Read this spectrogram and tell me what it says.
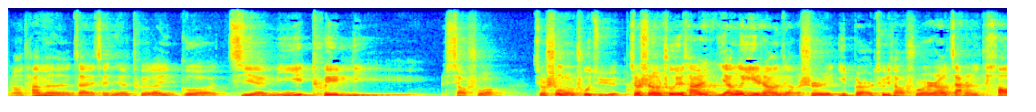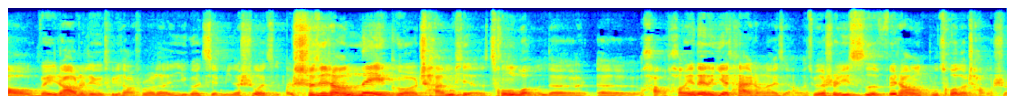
然后他们在前几年推了一个解谜推理小说。就是《胜者出局》，就《胜者出局》，它严格意义上讲是一本推理小说，然后加上一套围绕着这个推理小说的一个解谜的设计。实际上，那个产品从我们的呃行行业内的业态上来讲，我觉得是一次非常不错的尝试，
